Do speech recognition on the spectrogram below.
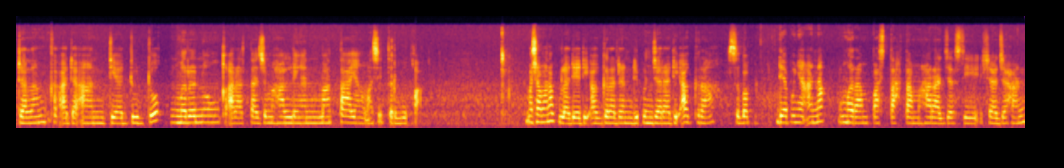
dalam keadaan dia duduk merenung ke arah Taj Mahal dengan mata yang masih terbuka. Macam mana pula dia di Agra dan di penjara di Agra sebab dia punya anak merampas tahta Maharaja si Shah Jahan.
